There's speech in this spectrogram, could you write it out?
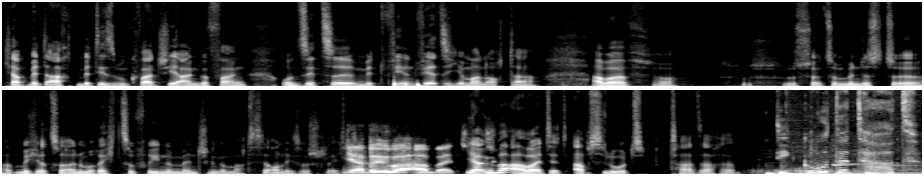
Ich habe mit acht mit diesem Quatsch hier angefangen und sitze mit 44 immer noch da. Aber ja, ist ja zumindest, äh, hat mich ja zu einem recht zufriedenen Menschen gemacht. Ist ja auch nicht so schlecht. Ja, aber überarbeitet. Ja, überarbeitet, absolut. Tatsache. Die gute Tat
